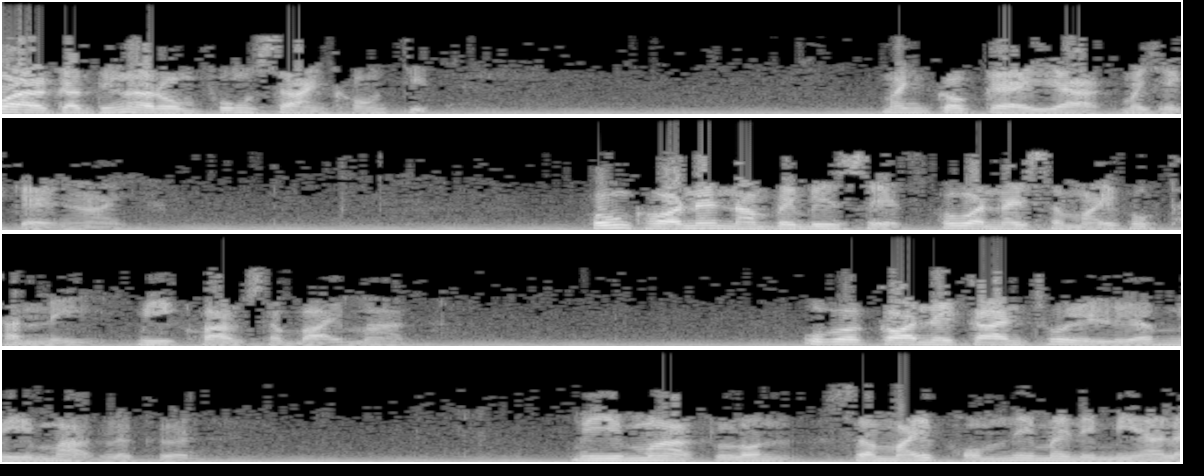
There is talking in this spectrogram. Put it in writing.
ว่ากันถึงอารมณ์ฟุ้งซ่านของจิต มันก็แก้ยากไม่ใช่แก้ง่าย ผมขอแนะนำเป็นพิเศษ เพราะว่าในสมัยพวกท่านนี่มีความสบายมาก อุปกรณ์ในการช่วยเหลือมีมากเหลือเกิน มีมากล้น สมัยผมนี่ไม่ได้มีอะไร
